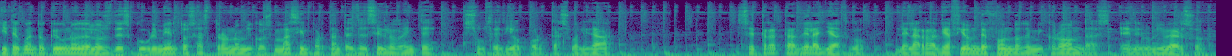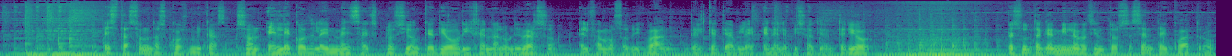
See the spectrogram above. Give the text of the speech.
Y te cuento que uno de los descubrimientos astronómicos más importantes del siglo XX sucedió por casualidad. Se trata del hallazgo de la radiación de fondo de microondas en el universo. Estas ondas cósmicas son el eco de la inmensa explosión que dio origen al universo, el famoso Big Bang, del que te hablé en el episodio anterior. Resulta que en 1964,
